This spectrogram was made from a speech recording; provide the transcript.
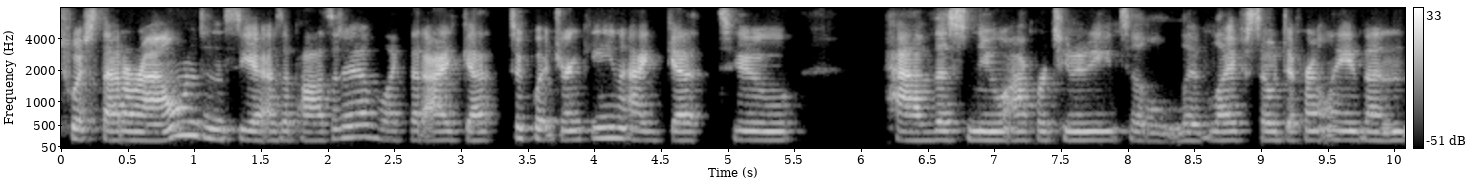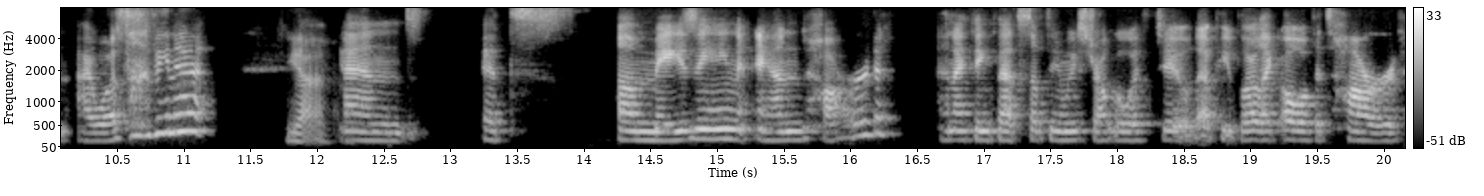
twist that around and see it as a positive like that I get to quit drinking. I get to have this new opportunity to live life so differently than I was living it. Yeah. And it's amazing and hard. And I think that's something we struggle with too that people are like, oh, if it's hard,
